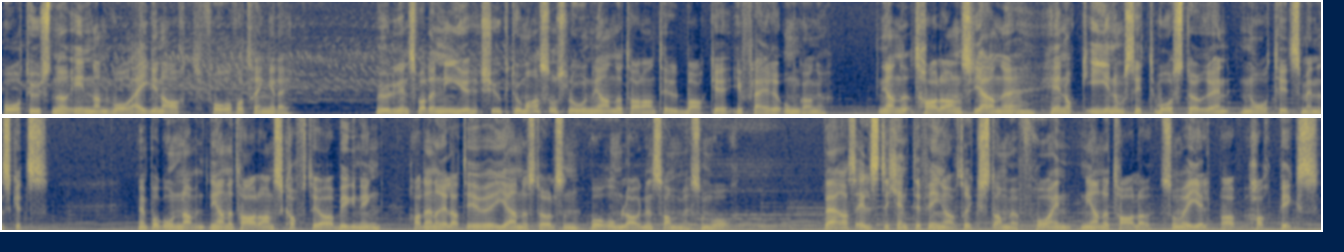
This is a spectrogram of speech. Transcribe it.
årtusener innen vår egen art for å fortrenge dem. Muligens var det nye sykdommer som slo neandertalerne tilbake i flere omganger. Neandertalernes hjerne har nok i gjennomsnitt vært større enn nåtidsmenneskets. Men pga. neandertalernes kraftigere bygning har den relative hjernestørrelsen vært om lag den samme som vår. Verdens eldste kjente fingeravtrykk stammer fra en neandertaler som ved hjelp av harpiks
